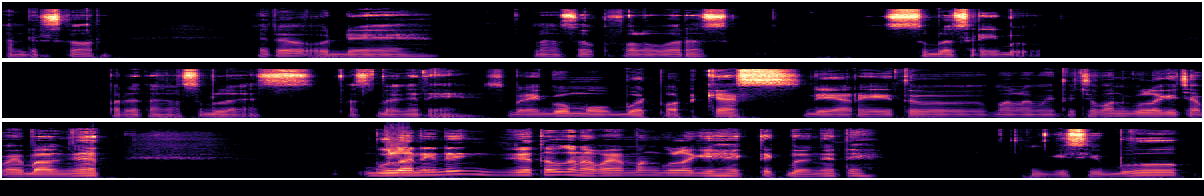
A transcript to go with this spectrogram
underscore itu udah masuk followers sebelas ribu. Pada tanggal 11 pas banget ya. Sebenarnya gue mau buat podcast di hari itu malam itu. Cuman gue lagi capek banget. Bulan ini gak tahu kenapa emang gue lagi hektik banget ya lagi sibuk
